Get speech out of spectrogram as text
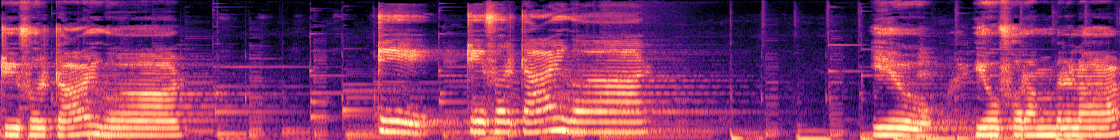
T for tiger. T. T for tiger. U. U for umbrella.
